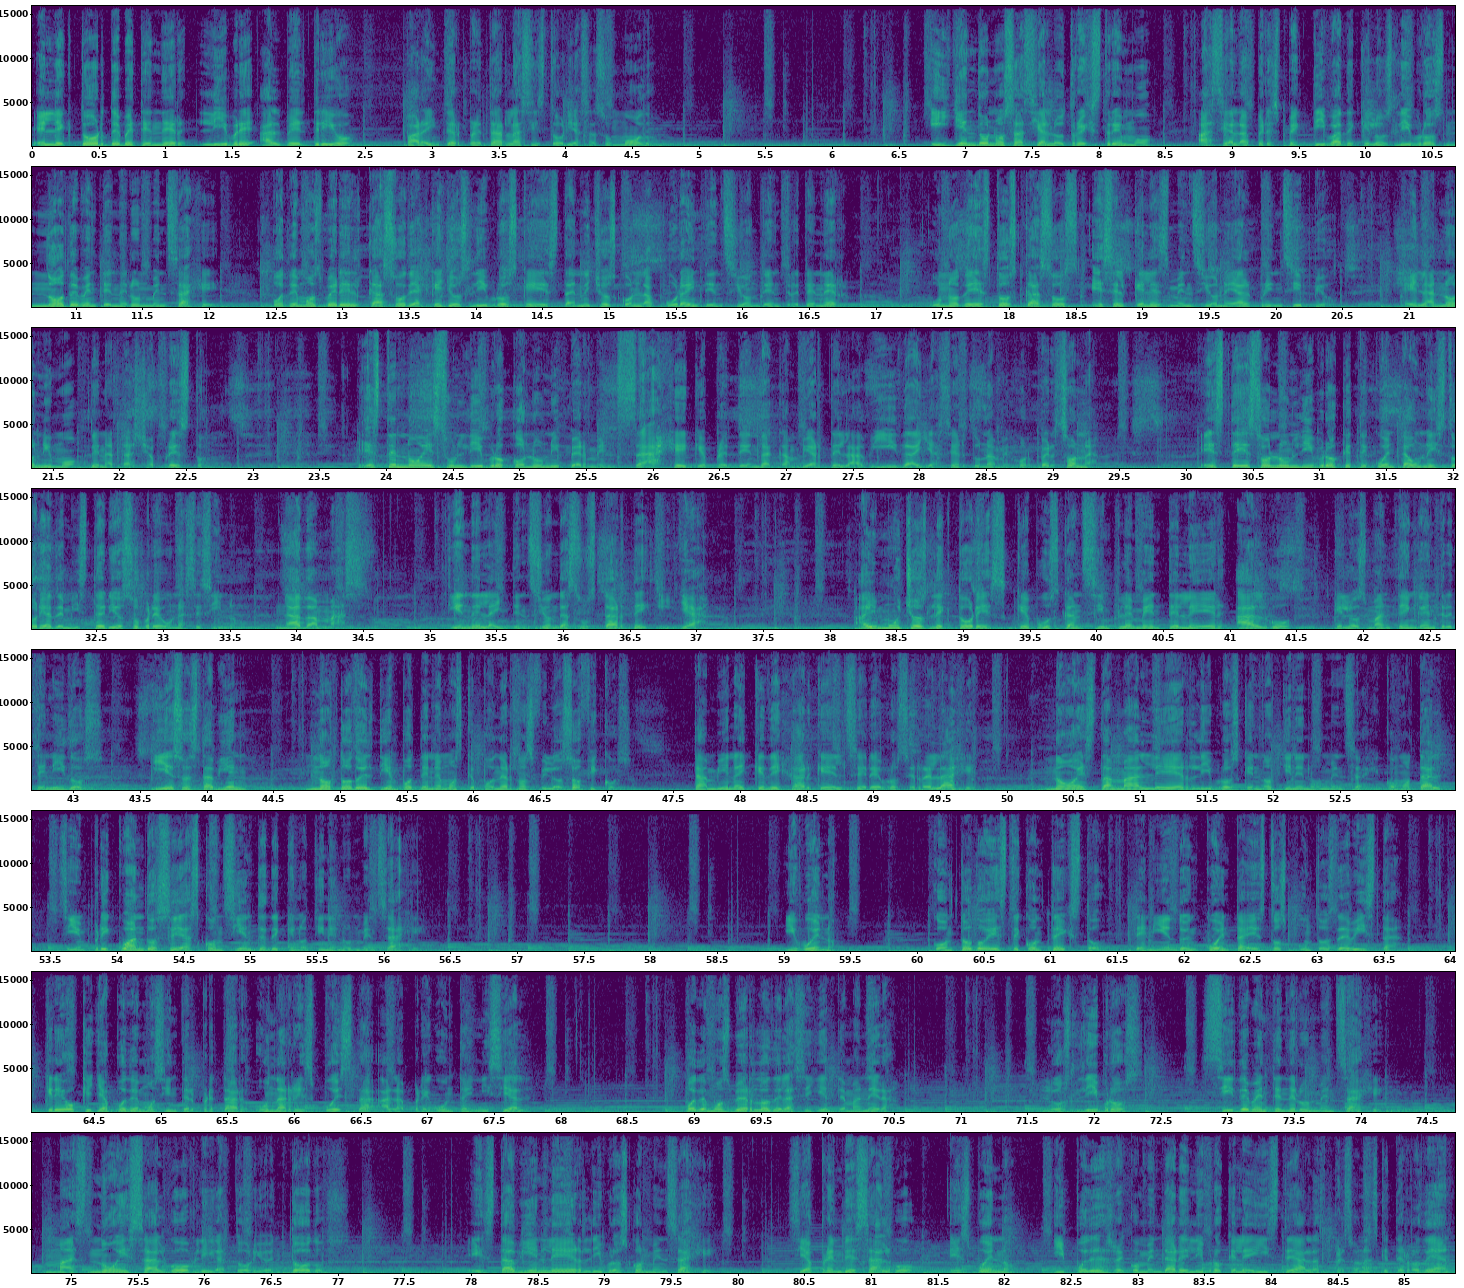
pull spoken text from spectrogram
El lector debe tener libre albedrío para interpretar las historias a su modo. Y yéndonos hacia el otro extremo, hacia la perspectiva de que los libros no deben tener un mensaje, podemos ver el caso de aquellos libros que están hechos con la pura intención de entretener uno de estos casos es el que les mencioné al principio, El Anónimo de Natasha Preston. Este no es un libro con un hipermensaje que pretenda cambiarte la vida y hacerte una mejor persona. Este es solo un libro que te cuenta una historia de misterio sobre un asesino, nada más. Tiene la intención de asustarte y ya. Hay muchos lectores que buscan simplemente leer algo que los mantenga entretenidos, y eso está bien, no todo el tiempo tenemos que ponernos filosóficos, también hay que dejar que el cerebro se relaje. No está mal leer libros que no tienen un mensaje como tal, siempre y cuando seas consciente de que no tienen un mensaje. Y bueno, con todo este contexto, teniendo en cuenta estos puntos de vista, creo que ya podemos interpretar una respuesta a la pregunta inicial. Podemos verlo de la siguiente manera. Los libros sí deben tener un mensaje, mas no es algo obligatorio en todos. Está bien leer libros con mensaje. Si aprendes algo, es bueno y puedes recomendar el libro que leíste a las personas que te rodean.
